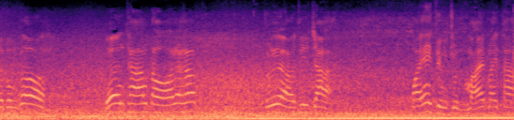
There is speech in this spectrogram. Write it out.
แล้วผมก็เดินทางต่อนะครับ เพื่อที่จะไปให้ถึงจุดหมายปลายทาง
